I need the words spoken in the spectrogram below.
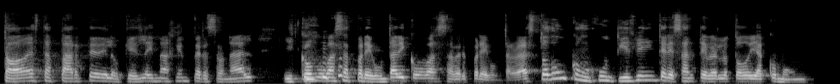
toda esta parte de lo que es la imagen personal y cómo vas a preguntar y cómo vas a saber preguntar. Es todo un conjunto y es bien interesante verlo todo ya como un,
